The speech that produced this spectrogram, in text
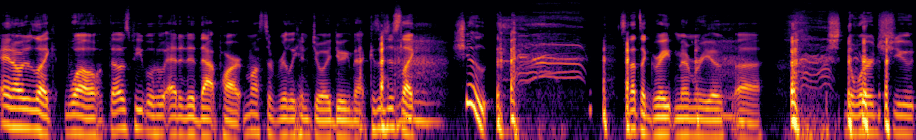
And I was just like, whoa, those people who edited that part must have really enjoyed doing that because it's just like, shoot. so that's a great memory of uh, sh- the word shoot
